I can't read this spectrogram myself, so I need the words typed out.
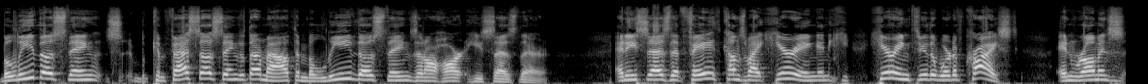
believe those things, confess those things with our mouth, and believe those things in our heart, he says there. And he says that faith comes by hearing, and he- hearing through the word of Christ. In Romans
